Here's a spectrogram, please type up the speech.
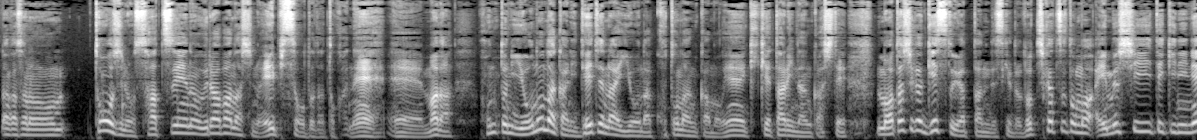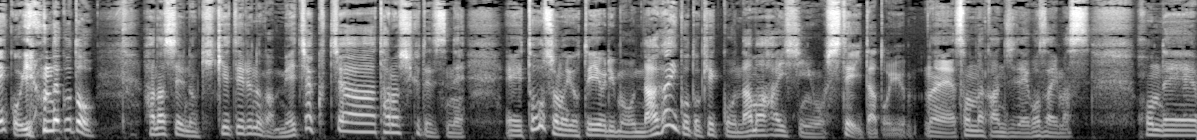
なんかその、当時の撮影の裏話のエピソードだとかね、えー、まだ本当に世の中に出てないようなことなんかもね、聞けたりなんかして、まあ私がゲストやったんですけど、どっちかっていうとまあ MC 的にね、こういろんなことを話してるのを聞けてるのがめちゃくちゃ楽しくてですね、えー、当初の予定よりも長いこと結構生配信をしていたという、えー、そんな感じでございます。ほんで、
